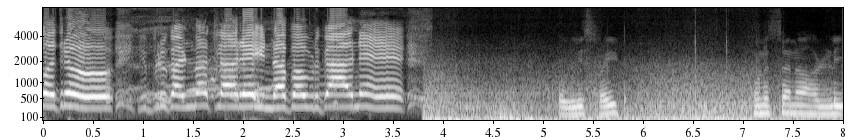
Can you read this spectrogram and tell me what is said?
ಹೋದ್ರು ಇಬ್ರು ಗಂಡ್ ಮಕ್ಳವ್ರೆ ಇನ್ನೊಬ್ಬ ಹುಡ್ಗ ಅವನೇ ಇಲ್ಲಿ ಸ್ಟ್ರೈಟ್ ಹುಣಸನಹಳ್ಳಿ.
